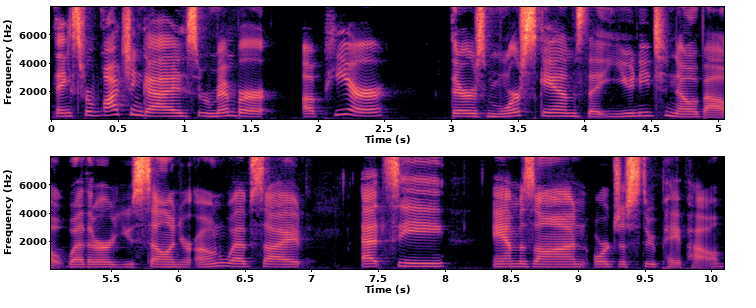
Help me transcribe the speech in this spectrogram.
Thanks for watching, guys. Remember, up here, there's more scams that you need to know about, whether you sell on your own website, Etsy, Amazon, or just through PayPal.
